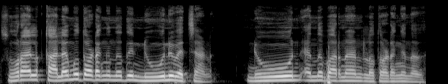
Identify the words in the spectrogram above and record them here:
സൂറ അൽ കലമ് തുടങ്ങുന്നത് നൂന് വെച്ചാണ്. നൂൻ എന്ന് പറഞ്ഞാണല്ലോ തുടങ്ങുന്നത്.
